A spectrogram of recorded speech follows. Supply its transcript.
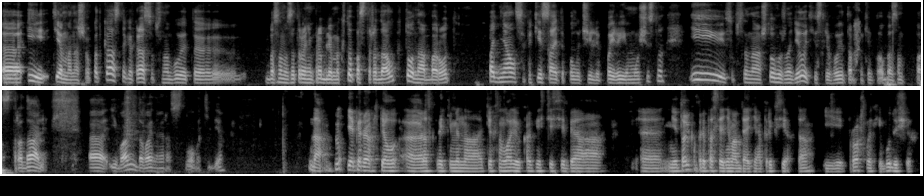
Э, и тема нашего подкаста как раз, собственно, будет, э, в основном затронем проблемы, кто пострадал, кто наоборот поднялся, какие сайты получили преимущество и, собственно, что нужно делать, если вы там каким-то образом пострадали. Э, Иван, давай, наверное, слово тебе. Да, ну, я первое хотел э, раскрыть именно технологию, как вести себя э, не только при последнем апдейте, а при всех, да, и прошлых, и будущих.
